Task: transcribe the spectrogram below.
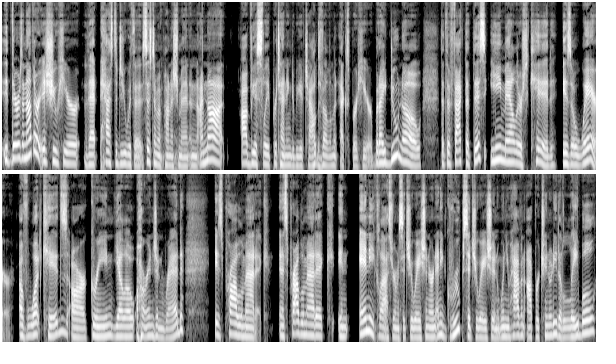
there's another issue here that has to do with a system of punishment, and I'm not obviously pretending to be a child development expert here, but I do know that the fact that this emailer's kid is aware of what kids are green, yellow, orange, and red is problematic. And it's problematic in any classroom situation or in any group situation when you have an opportunity to label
